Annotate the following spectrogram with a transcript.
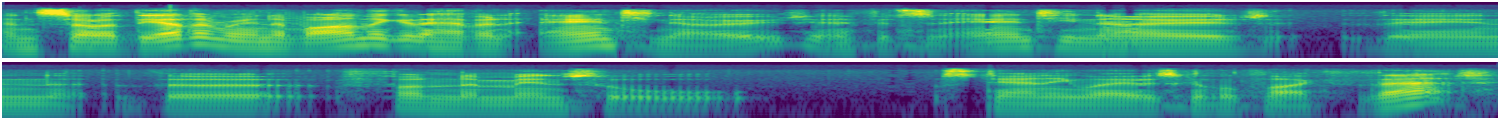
And so at the other end, I'm only going to have an antinode. And if it's an antinode, then the fundamental standing wave is going to look like that,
